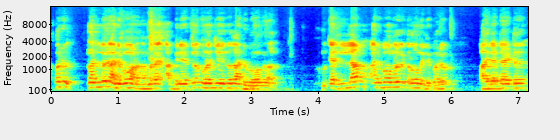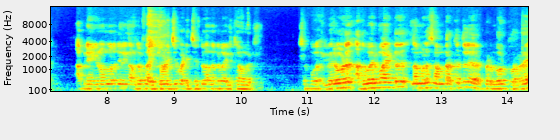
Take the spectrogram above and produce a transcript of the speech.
അപ്പൊ ഒരു നല്ലൊരു അനുഭവമാണ്. നമ്മുടെ അഭിനയത്തിന് ഗുണം ചെയ്യുന്നത് അനുഭവങ്ങളാണ്. നമുക്ക് എല്ലാം അനുഭവങ്ങൾ കിട്ടണമെന്നില്ല. ഇപ്പൊ ഒരു പൈലറ്റായിട്ട് അഭിനയിക്കണമെന്ന് പറഞ്ഞില്ലെങ്കിൽ നമുക്ക് ഫ്ലൈറ്റ് ഓടിച്ച് പഠിച്ചിട്ട് വന്നിട്ട് പൈലറ്റ് ആവാൻ പറ്റില്ല പക്ഷെ ഇവരോട് അതുപരമായിട്ട് നമ്മൾ സമ്പർക്കത്തിൽ ഏർപ്പെടുമ്പോൾ കുറെ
